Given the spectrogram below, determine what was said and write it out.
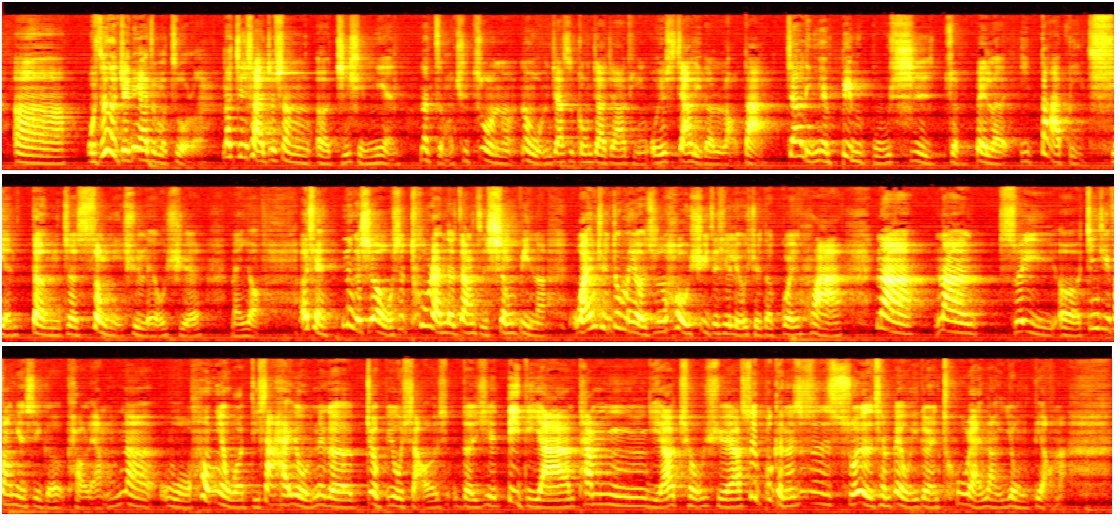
呃，我真的决定要这么做了。那接下来就剩呃执行面，那怎么去做呢？那我们家是公教家庭，我又是家里的老大，家里面并不是准备了一大笔钱等着送你去留学，没有。而且那个时候我是突然的这样子生病了，完全都没有就是后续这些留学的规划。那那所以呃经济方面是一个考量。那我后面我底下还有那个就比我小的一些弟弟啊，他们也要求学啊，所以不可能就是所有的钱被我一个人突然这样用掉嘛。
